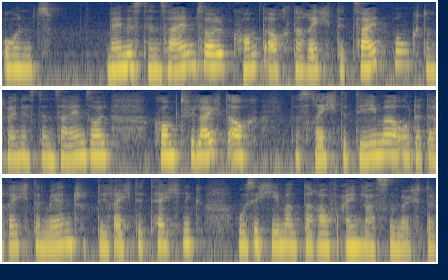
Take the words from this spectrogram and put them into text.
und wenn es denn sein soll, kommt auch der rechte Zeitpunkt und wenn es denn sein soll, kommt vielleicht auch das rechte Thema oder der rechte Mensch, die rechte Technik, wo sich jemand darauf einlassen möchte.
